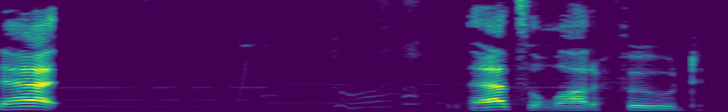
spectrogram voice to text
That that's a lot of food.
